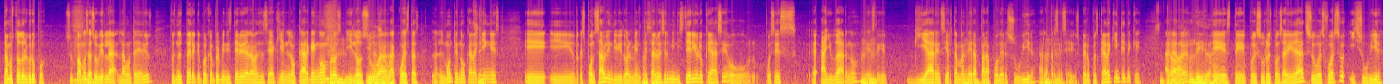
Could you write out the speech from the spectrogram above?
estamos todo el grupo, vamos a subir la, la, montaña de Dios, pues no espere que por ejemplo el Ministerio de Alabanza sea quien lo cargue en hombros y lo suba, a cuestas el monte, no, cada quien es eh, y responsable individualmente. Tal vez el ministerio lo que hace o pues es eh, ayudar, ¿no? este, guiar en cierta manera para poder subir a la presencia de Dios. Pero pues cada quien tiene que agarrar este, pues su responsabilidad, su esfuerzo y subir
